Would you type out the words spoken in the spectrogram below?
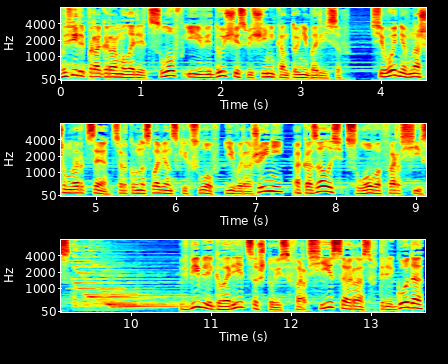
В эфире программа «Ларец слов» и ведущий священник Антоний Борисов. Сегодня в нашем ларце церковнославянских слов и выражений оказалось слово «фарсис». В Библии говорится, что из Фарсиса раз в три года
